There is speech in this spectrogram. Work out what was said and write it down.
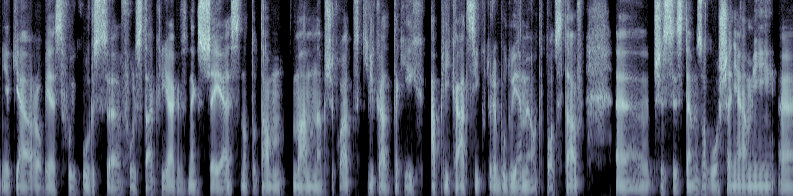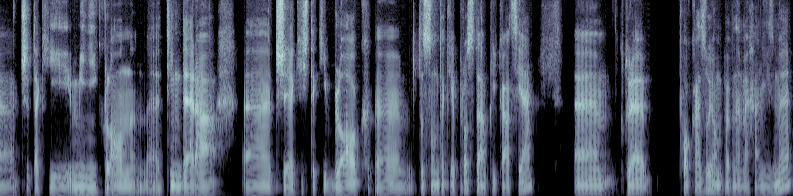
jak ja robię swój kurs e, Full Stack React Next.js, no to tam mam na przykład kilka takich aplikacji, które budujemy od podstaw, e, czy system z ogłoszeniami, czy taki mini klon Tindera, czy jakiś taki blog. To są takie proste aplikacje, które pokazują pewne mechanizmy,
